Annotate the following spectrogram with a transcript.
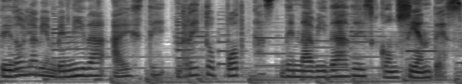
te doy la bienvenida a este reto podcast de Navidades Conscientes.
